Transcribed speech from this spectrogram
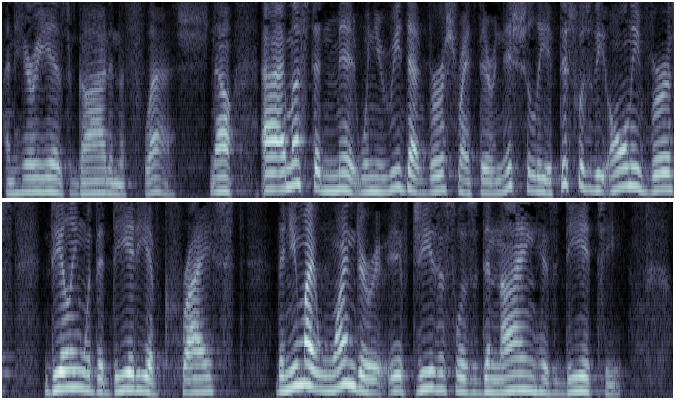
And here he is, God in the flesh. Now, I must admit, when you read that verse right there, initially, if this was the only verse dealing with the deity of Christ, then you might wonder if Jesus was denying his deity.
